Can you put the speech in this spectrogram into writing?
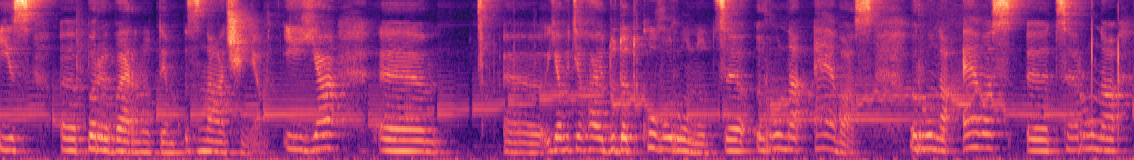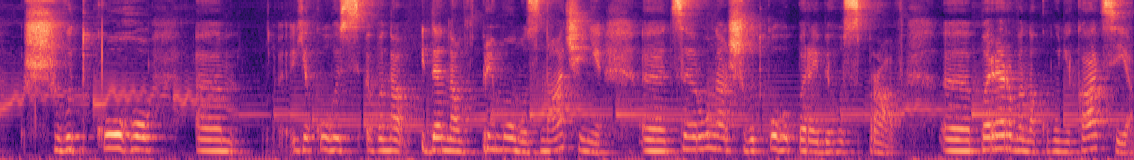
із е, перевернутим значенням. І я. Е, Е, Я витягаю додаткову руну. Це руна Евас. Руна Евас е, це руна швидкого. ем, Якогось вона іде нам в прямому значенні. Е, Це руна швидкого перебігу справ, Е, перервана комунікація.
